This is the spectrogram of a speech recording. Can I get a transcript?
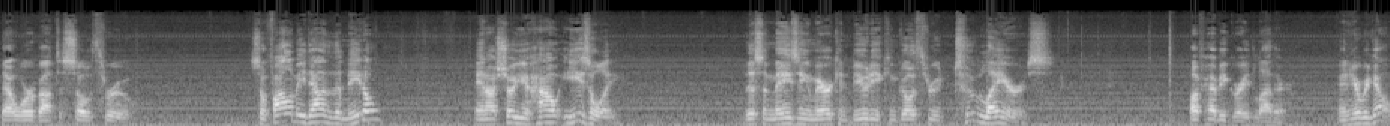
that we're about to sew through. So follow me down to the needle and I'll show you how easily this amazing American Beauty can go through two layers of heavy grade leather. And here we go.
